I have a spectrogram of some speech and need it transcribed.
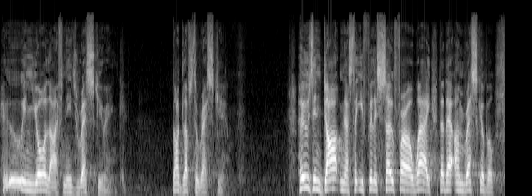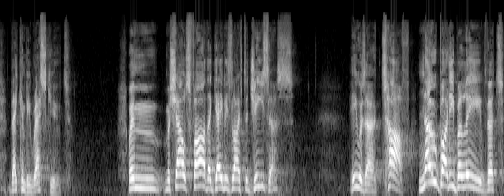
Who in your life needs rescuing? God loves to rescue. Who's in darkness that you feel is so far away that they're unrescuable? They can be rescued. When Michelle's father gave his life to Jesus, he was a tough, nobody believed that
